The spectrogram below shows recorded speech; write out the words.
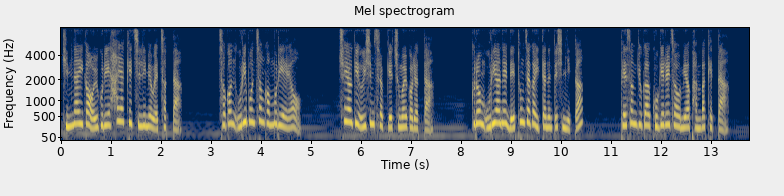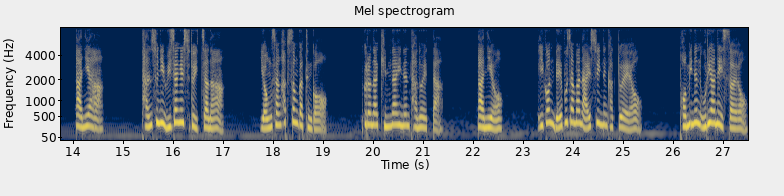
김나희가 얼굴이 하얗게 질리며 외쳤다. 저건 우리 본청 건물이에요. 최혁이 의심스럽게 중얼거렸다. 그럼 우리 안에 내 통자가 있다는 뜻입니까? 배성규가 고개를 저으며 반박했다. 아니야. 단순히 위장일 수도 있잖아. 영상 합성 같은 거. 그러나 김나희는 단호했다. 아니요. 이건 내부자만 알 수 있는 각도예요. 범인은 우리 안에 있어요.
